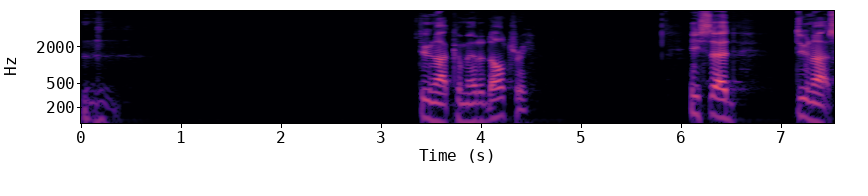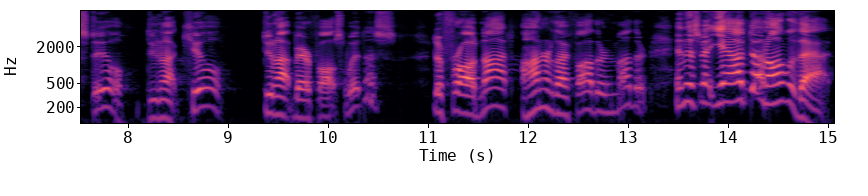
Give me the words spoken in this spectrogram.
Do not commit adultery. He said, Do not steal, do not kill, do not bear false witness, defraud not, honor thy father and mother. And this man, yeah, I've done all of that.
